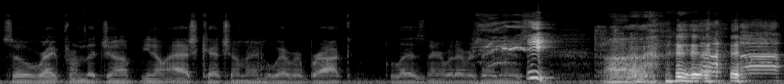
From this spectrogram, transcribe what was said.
So right from the jump, you know, Ash Ketchum and whoever Brock Lesnar, whatever his name is. uh,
